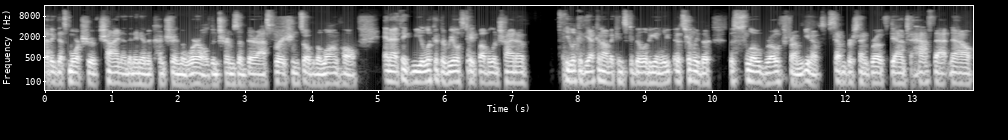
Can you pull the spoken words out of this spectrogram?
I think that's more true of China than any other country in the world in terms of their aspirations over the long haul. And I think when you look at the real estate bubble in China, you look at the economic instability and, and, certainly the the slow growth from you know seven percent growth down to half that now,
